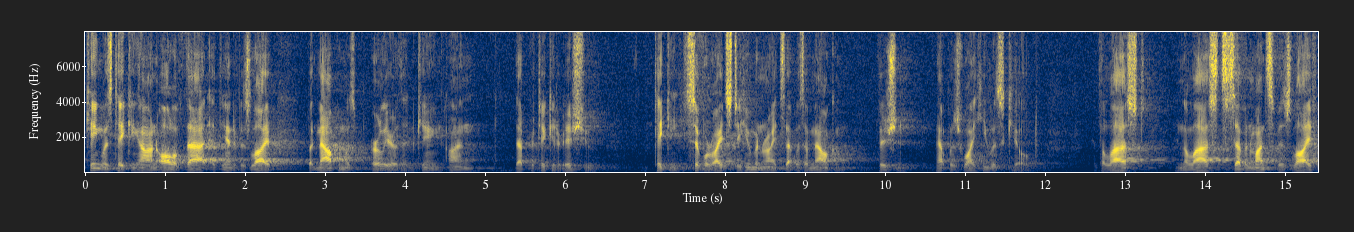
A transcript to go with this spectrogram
King was taking on all of that at the end of his life, but Malcolm was earlier than King on that particular issue, taking civil rights to human rights. That was a Malcolm vision. That was why he was killed. The last, in the last seven months of his life,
